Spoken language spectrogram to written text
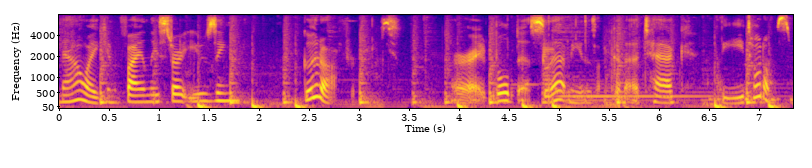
Now I can finally start using good offerings. Alright, boldness. So that means I'm gonna attack the totems.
